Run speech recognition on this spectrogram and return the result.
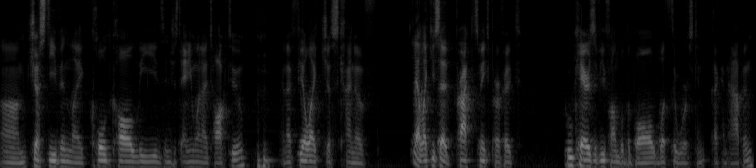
um, just even like cold call leads and just anyone I talk to. And I feel like just kind of yeah, like you said, practice makes perfect. Who cares if you fumble the ball? What's the worst can, that can happen?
